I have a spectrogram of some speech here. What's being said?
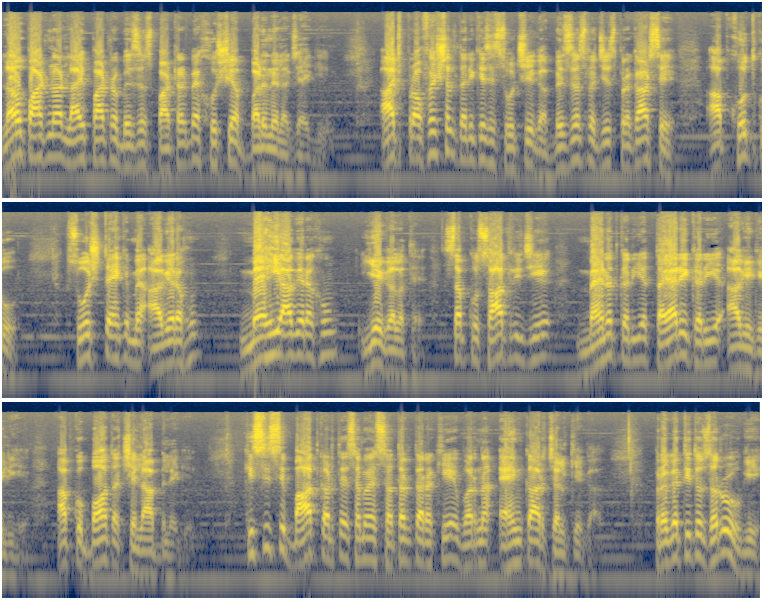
Love partner, life partner business partner में खुशियाँ बढ़ने लग जाएगी। आज प्रोफेशनल तरीके से सोचिएगा, बिज़नेस में जिस प्रकार से आप खुद को सोचते हैं कि मैं आगे रहूँ मैं ही आगे रखूँ, ये गलत है। सबको साथ लीजिए, मेहनत करिए, तैयारी करिए आगे के लिए। आपको बहुत अच्छे लाभ मिलेंगे। किसी से बात करते समय सतर्कता रखिए, वरना अहंकार चलकेगा। प्रगति तो ज़रूर होगी,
